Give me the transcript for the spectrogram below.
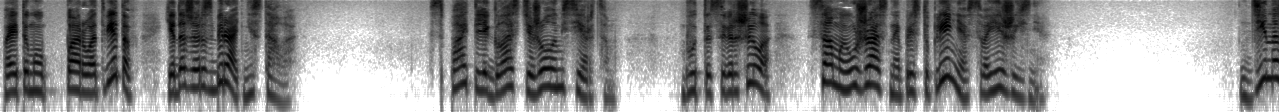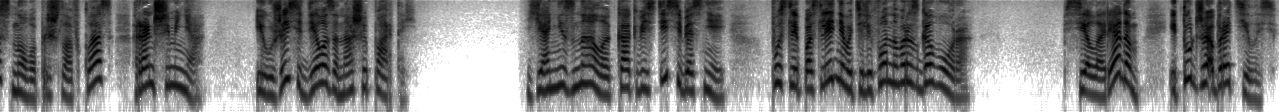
поэтому пару ответов я даже разбирать не стала. Спать легла с тяжелым сердцем, будто совершила самое ужасное преступление в своей жизни. Дина снова пришла в класс раньше меня и уже сидела за нашей партой. Я не знала, как вести себя с ней после последнего телефонного разговора. Села рядом и тут же обратилась.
